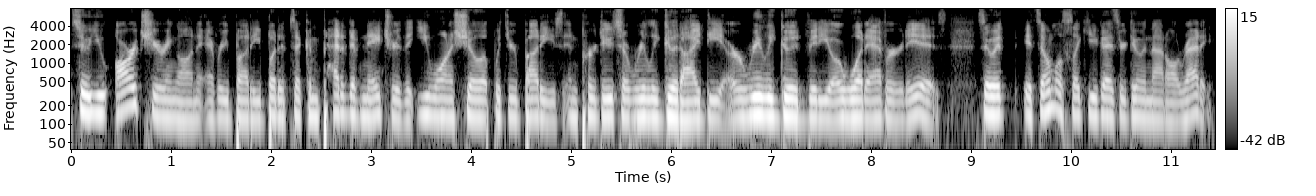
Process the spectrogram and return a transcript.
So you are cheering on everybody but it's a competitive nature that you want to show up with your buddies and produce a really good idea or really good video or whatever it is. So it it's almost like you guys are doing that already.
